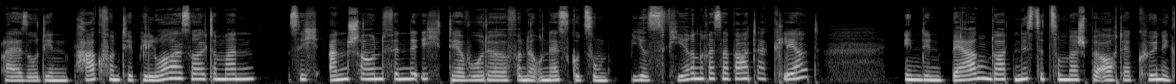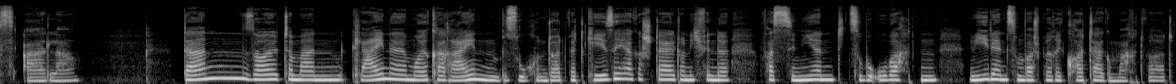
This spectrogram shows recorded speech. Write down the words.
Also den Park von Tepilora sollte man sich anschauen, finde ich. Der wurde von der UNESCO zum Biosphärenreservat erklärt. In den Bergen dort nistet zum Beispiel auch der Königsadler. Dann sollte man kleine Molkereien besuchen. Dort wird Käse hergestellt und ich finde faszinierend zu beobachten, wie denn zum Beispiel Ricotta gemacht wird.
